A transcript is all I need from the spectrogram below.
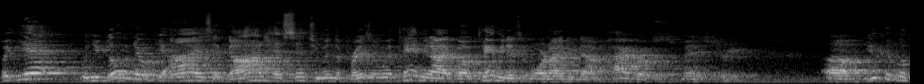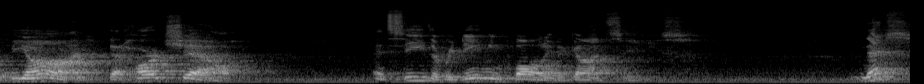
But yet, when you go in there with the eyes that God has sent you into prison with, Tammy and I both, Tammy does it more than I do now, Kairos Ministry, uh, you can look beyond that hard shell and see the redeeming quality that God sees. Next,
